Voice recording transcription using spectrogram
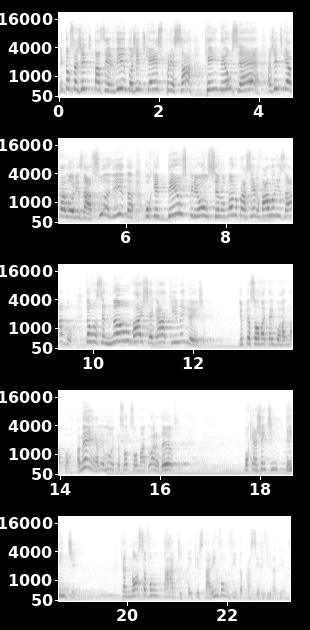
Então, se a gente está servindo, a gente quer expressar quem Deus é, a gente quer valorizar a sua vida, porque Deus criou o ser humano para ser valorizado. Então, você não vai chegar aqui na igreja e o pessoal vai estar emborrado na porta, amém? Aleluia, pessoal do Somar, glória a Deus, porque a gente entende que a nossa vontade tem que estar envolvida para servir a Deus.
